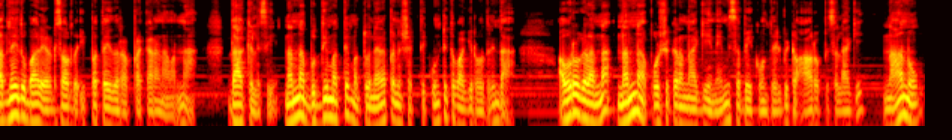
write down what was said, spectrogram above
ಹದಿನೈದು ಬಾರ್ ಎರಡು ಸಾವಿರದ ಇಪ್ಪತ್ತೈದರ ಪ್ರಕರಣವನ್ನು ದಾಖಲಿಸಿ, ನನ್ನ ಬುದ್ಧಿಮತ್ತೆ ಮತ್ತು ನೆನಪಿನ ಶಕ್ತಿ ಕುಂಠಿತವಾಗಿರೋದ್ರಿಂದ ಅವರುಗಳನ್ನು ನನ್ನ ಪೋಷಕರನ್ನಾಗಿ ನೇಮಿಸಬೇಕು ಅಂತ ಹೇಳ್ಬಿಟ್ಟು ಆರೋಪಿಸಲಾಗಿ ನಾನು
